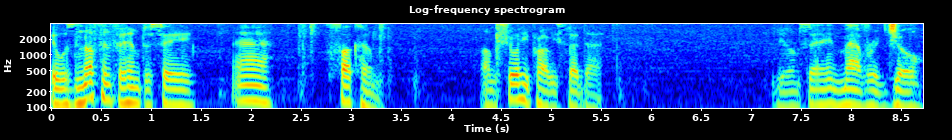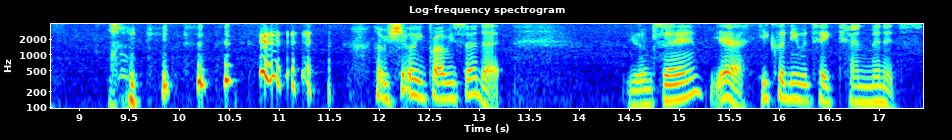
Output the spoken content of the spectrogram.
it was nothing for him to say, eh, fuck him. I'm sure he probably said that. You know what I'm saying? Maverick Joe. I'm sure he probably said that. You know what I'm saying? Yeah, he couldn't even take 10 minutes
